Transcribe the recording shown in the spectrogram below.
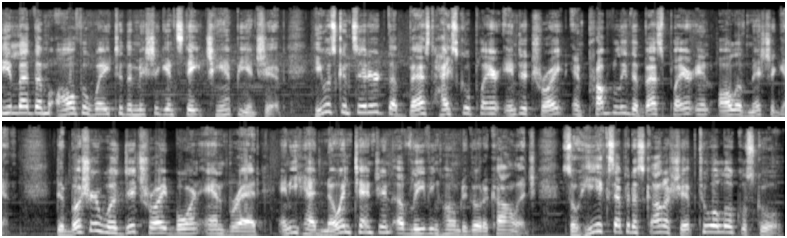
he led them all the way to the Michigan State Championship. He was considered the best high school player in Detroit and probably the best player in all of Michigan. DeBusschere was Detroit born and bred, and he had no intention of leaving home to go to college, so he accepted a scholarship to a local school school,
